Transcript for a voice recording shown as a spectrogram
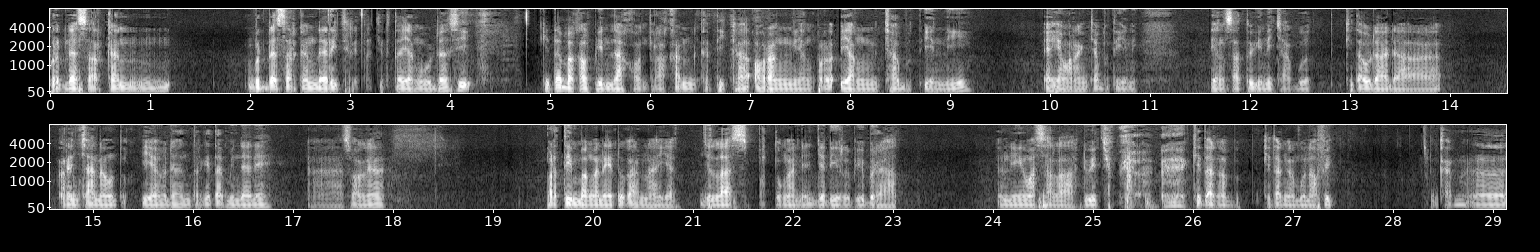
Berdasarkan berdasarkan dari cerita-cerita yang udah sih kita bakal pindah kontrakan ketika orang yang per- yang cabut ini eh yang orang yang cabut ini yang satu ini cabut. Kita udah ada rencana untuk ya udah ntar kita pindah deh. Eh, soalnya pertimbangannya itu karena ya jelas patungannya jadi lebih berat. Ini masalah duit juga. Kita nggak kita nggak munafik. Karena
